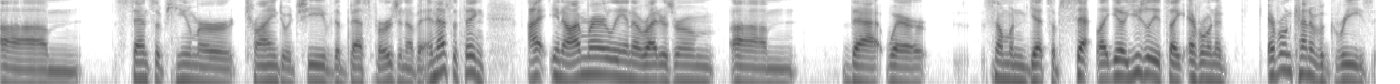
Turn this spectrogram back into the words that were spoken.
um sense of humor trying to achieve the best version of it. And that's the thing. I you know, I'm rarely in a writer's room um that where someone gets upset. Like, you know, usually it's like everyone everyone kind of agrees.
